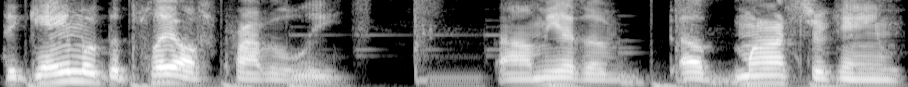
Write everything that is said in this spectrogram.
the game of the playoffs probably. Um, he has a, a monster game.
